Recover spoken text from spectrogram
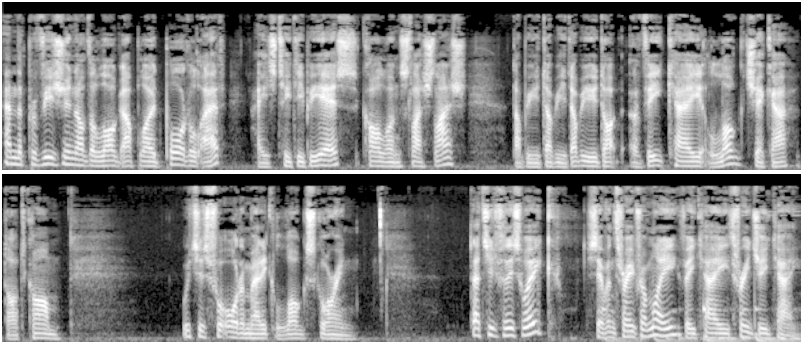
and the provision of the log upload portal at https colon slash slash www.vklogchecker.com, which is for automatic log scoring. That's it for this week. 7 3 from Lee, VK3GK.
